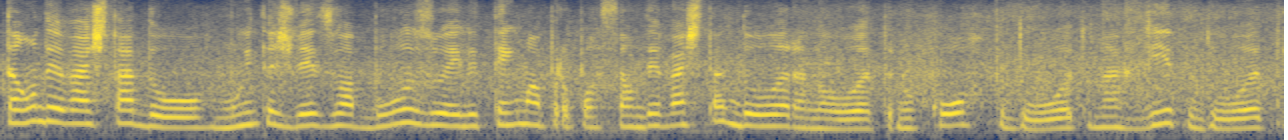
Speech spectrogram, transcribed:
tão devastador. Muitas vezes o abuso ele tem uma proporção devastadora no outro, no corpo do outro, na vida do outro.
